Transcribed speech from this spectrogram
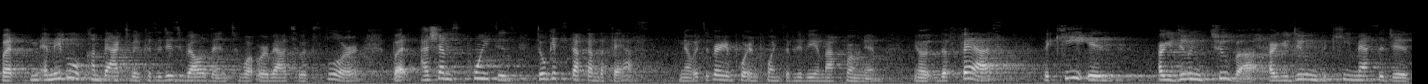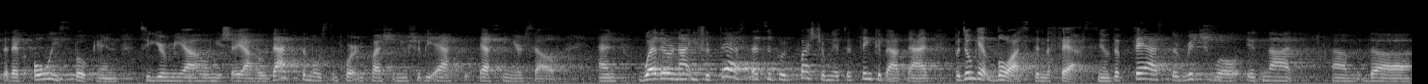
but and maybe we'll come back to it because it is relevant to what we're about to explore. But Hashem's point is don't get stuck on the fast. You know, it's a very important point of Nevi'im Achronim. You know, the fast, the key is are you doing tshuva? Are you doing the key messages that I've always spoken to your Yirmiyahu and Yeshayahu? That's the most important question you should be ask, asking yourself. And whether or not you should fast, that's a good question. We have to think about that. But don't get lost in the fast. You know, the fast, the ritual is not um, the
